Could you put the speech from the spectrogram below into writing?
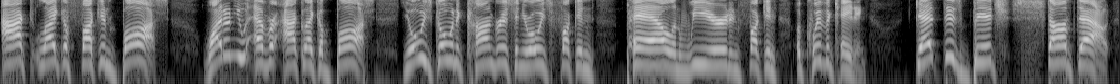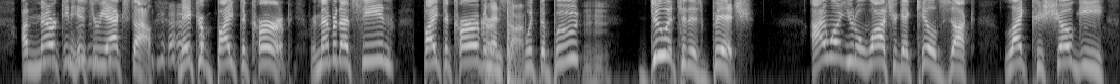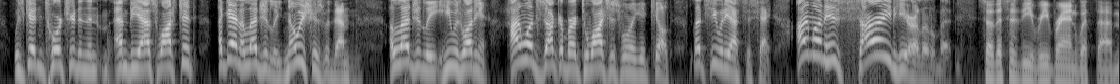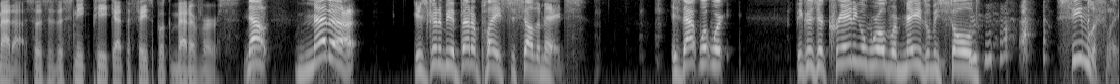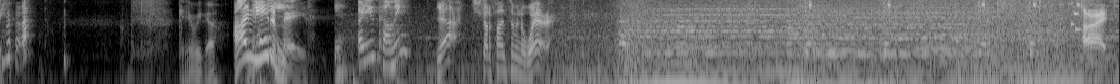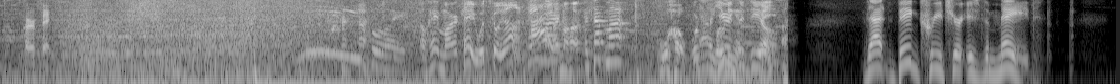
Act like a fucking boss. Why don't you ever act like a boss? You always go into Congress and you're always fucking pale and weird and fucking equivocating. Get this bitch stomped out. American History X style. Make her bite the curb. Remember that scene? Bite the curb, and then stomp. with the boot? Mm-hmm. Do it to this bitch. I want you to watch her get killed, Zuck, like Khashoggi was getting tortured and then MBS watched it. Again, allegedly, no issues with them. Mm-hmm. Allegedly, he was watching it. I want Zuckerberg to watch this woman get killed. Let's see what he has to say. I'm on his side here a little bit. So this is the rebrand with uh, Meta. So this is the sneak peek at the Facebook metaverse. Now, Meta is going to be a better place to sell the maids. Is that what we're. Because they're creating a world where maids will be sold seamlessly. Okay, here we go. I need a maid. Are you coming? Yeah, just gotta find something to wear. All right, perfect. Oh, hey, Mark. Hey, what's going on? Hi. Mark. What's up, Mark? Whoa, we're Now, floating here's the in deal. space. That big creature is the maid.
